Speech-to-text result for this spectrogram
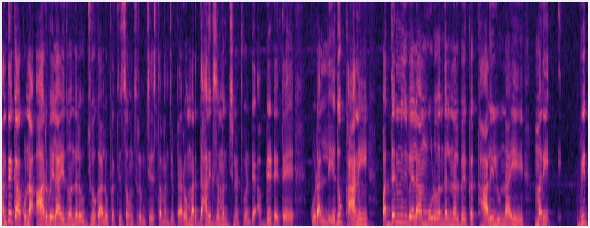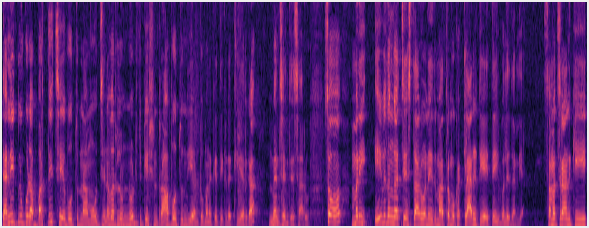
అంతేకాకుండా ఆరు వేల ఐదు వందల ఉద్యోగాలు ప్రతి సంవత్సరం చేస్తామని చెప్పారు. మరి దానికి సంబంధించినటువంటి అప్డేట్ అయితే కూడా లేదు. కానీ పద్దెనిమిది వేల మూడు వందల నలభై ఒక్క ఖాళీలు ఉన్నాయి. మరి వీటన్నిటిని కూడా భర్తీ చేయబోతున్నాము. జనవరిలో నోటిఫికేషన్ రాబోతుంది అంటూ మనకైతే ఇక్కడ క్లియర్గా మెన్షన్ చేశారు. సో మరి ఏ విధంగా చేస్తారు అనేది మాత్రం ఒక క్లారిటీ అయితే ఇవ్వలేదండి. సంవత్సరానికి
